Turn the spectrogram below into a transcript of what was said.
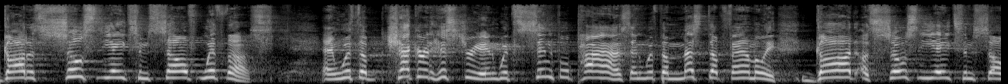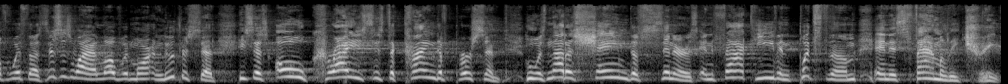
God associates himself with us and with a checkered history and with sinful past and with a messed up family, God associates himself with us. This is why I love what Martin Luther said. He says, Oh, Christ is the kind of person who is not ashamed of sinners. In fact, he even puts them in his family tree.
